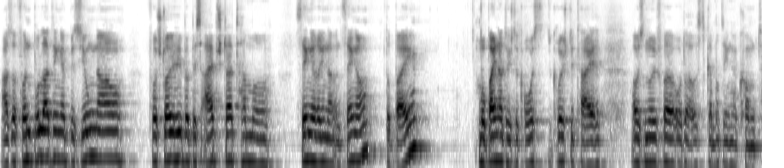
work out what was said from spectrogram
Also von Bulladingen bis Jungnau, von Steuhüber bis Albstadt haben wir Sängerinnen und Sänger dabei. Wobei natürlich der, groß, größte Teil aus Nulfra oder aus Gammerdingen kommt.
